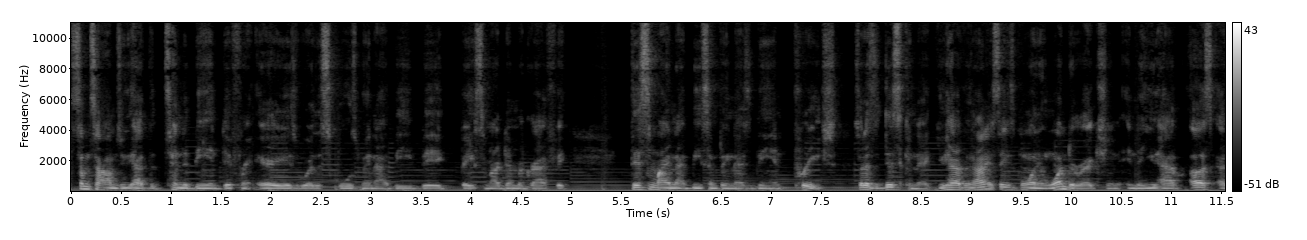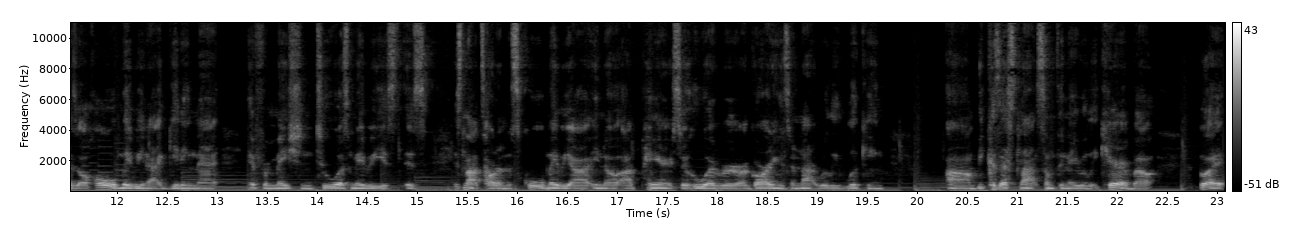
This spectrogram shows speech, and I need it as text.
sometimes you have to tend to be in different areas where the schools may not be big based on our demographic. This might not be something that's being preached. So there's a disconnect. You have the United States going in one direction, and then you have us as a whole maybe not getting that information to us. Maybe it's it's it's not taught in the school. Maybe our you know our parents or whoever our guardians are not really looking um, because that's not something they really care about. But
